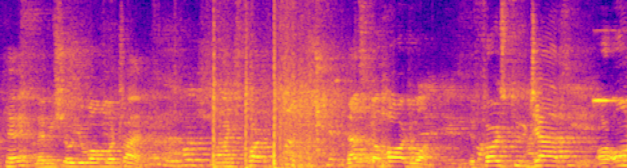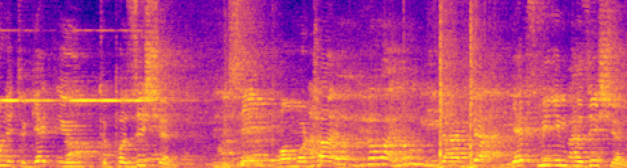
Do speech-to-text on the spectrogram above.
Okay, let me show you one more time. That's the hard one. The first two jabs are only to get you to position. You see, one more time. Jab, jab, gets me in position.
